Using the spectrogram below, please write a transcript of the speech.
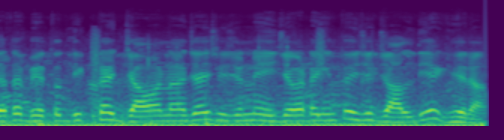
যাতে ভেতর দিকটায় যাওয়া না যায় সেই জন্য এই জায়গাটা কিন্তু এই যে জাল দিয়ে ঘেরা।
